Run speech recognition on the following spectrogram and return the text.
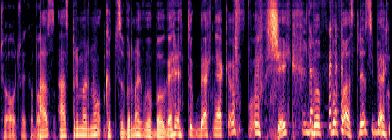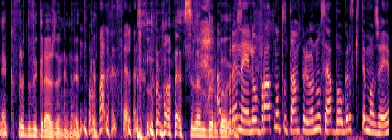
чува, човек, българ. Аз, аз, примерно, като се върнах в България, тук бях някакъв шейх. Да. В, в Австрия си бях някакъв редови гражданин. Е, така. Нормален селен. Нормален селендур А добре, не е ли обратното там? Примерно сега българските мъже,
